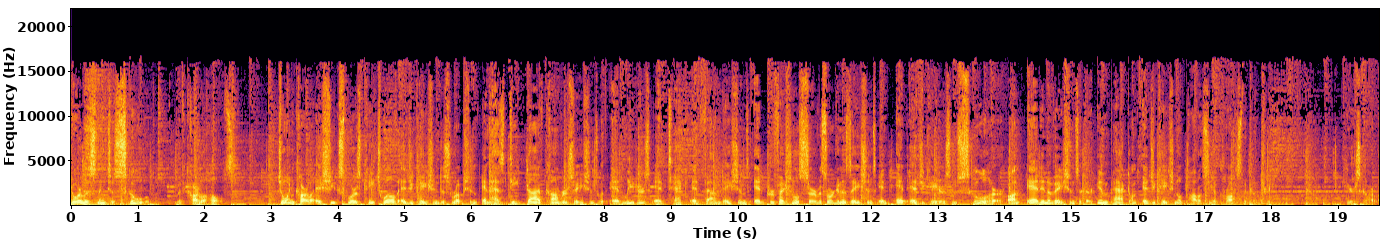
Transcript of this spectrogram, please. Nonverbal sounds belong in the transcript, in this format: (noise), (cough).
You're listening to Schooled with Carla Hulse. Join Carla as she explores K 12 education disruption and has deep dive conversations with ed leaders, ed tech, ed foundations, ed professional service organizations, and ed educators who school her on ed innovations and their impact on educational policy across the country. Here's Carla.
